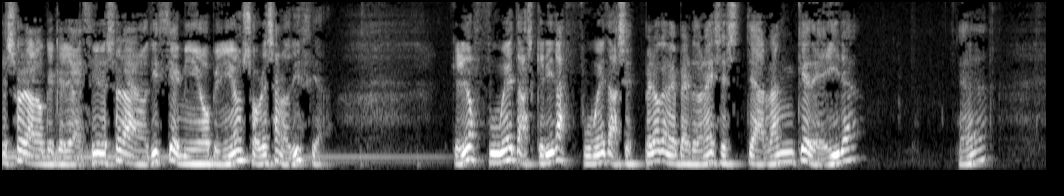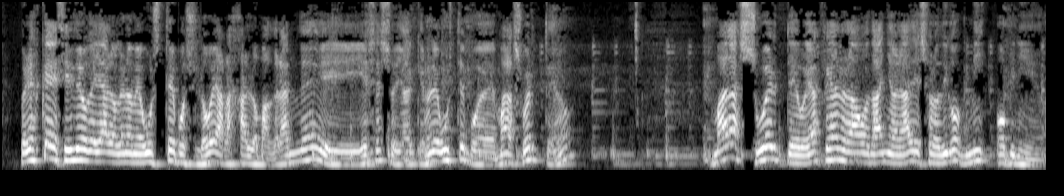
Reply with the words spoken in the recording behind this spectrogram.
Eso era lo que quería decir. Eso era la noticia y mi opinión sobre esa noticia. Queridos fumetas, queridas fumetas, espero que me perdonéis este arranque de ira ¿eh? Pero es que decidido que ya lo que no me guste, pues lo voy a rajar lo más grande y es eso. Y al que no le guste, pues mala suerte, ¿no? Mala suerte, voy al final no le hago daño a nadie, solo digo mi opinión.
